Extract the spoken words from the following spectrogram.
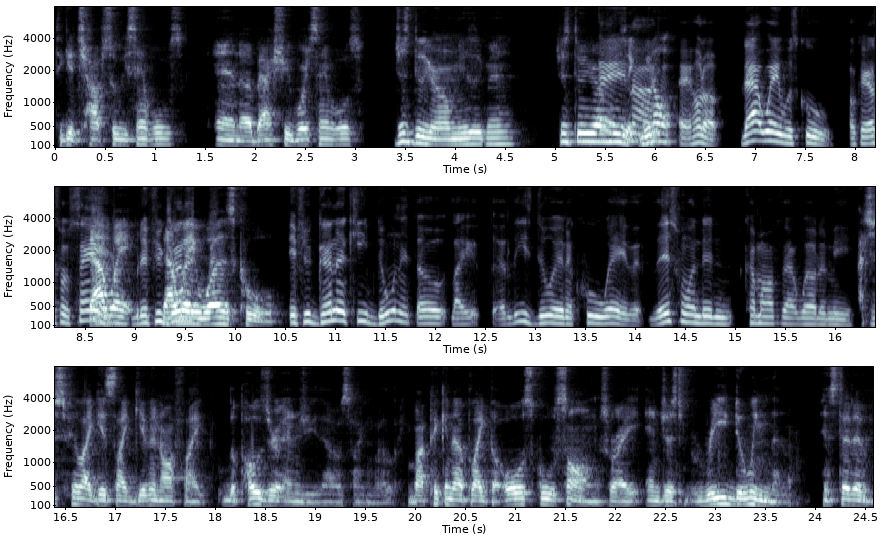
to get Chop Suey samples and uh, Backstreet Boys samples. Just do your own music, man. Just do your own Hey, music. nah, we don't. Hey, hold up. That way was cool. Okay, that's what I'm saying. That way, but if you're that gonna, way was cool. if you're gonna keep doing it though, like at least do it in a cool way. That this one didn't come off that well to me. I just feel like it's like giving off like the poser energy that I was talking about, like, by picking up like the old school songs, right, and just redoing them instead of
